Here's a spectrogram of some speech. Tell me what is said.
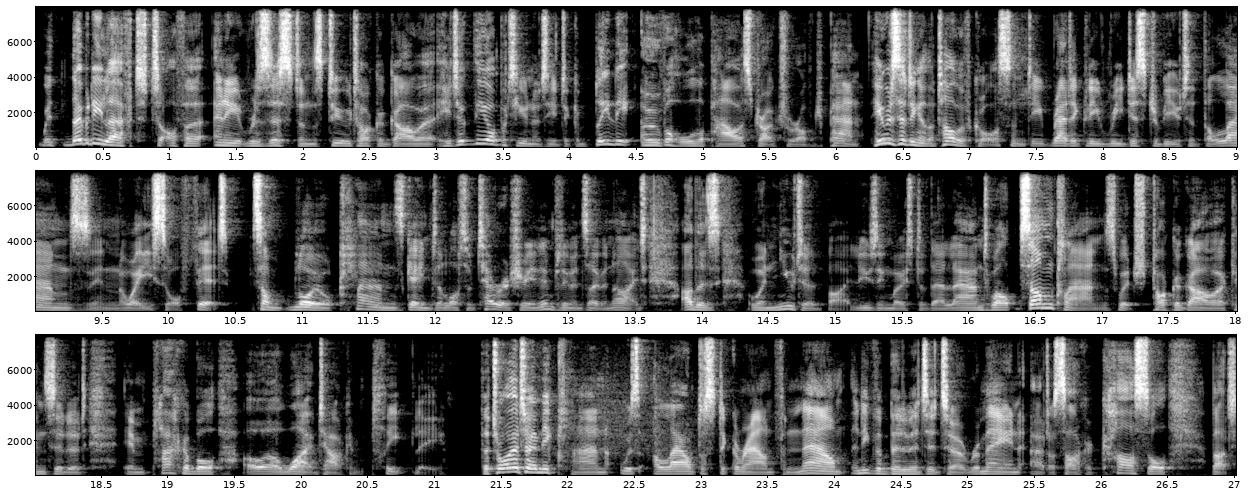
With nobody left to offer any resistance to Tokugawa, he took the opportunity to completely overhaul the power structure of Japan. He was sitting at the top, of course, and he radically redistributed the lands in a way he saw fit. Some loyal clans gained a lot of territory and influence overnight. Others were neutered by losing most of their land, while some clans, which Tokugawa considered implacable, were wiped out completely. The Toyotomi clan was allowed to stick around for now and even permitted to remain at Osaka Castle, but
